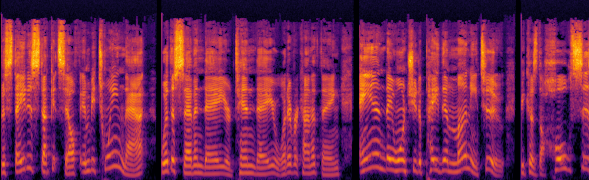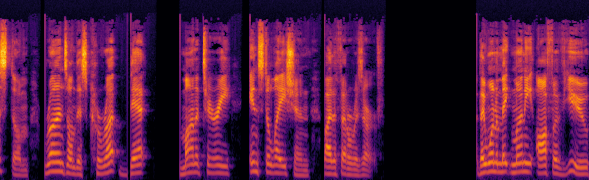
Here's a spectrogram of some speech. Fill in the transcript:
the state has stuck itself in between that with a seven day or 10 day or whatever kind of thing. And they want you to pay them money too, because the whole system runs on this corrupt debt monetary installation by the Federal Reserve. They want to make money off of you.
